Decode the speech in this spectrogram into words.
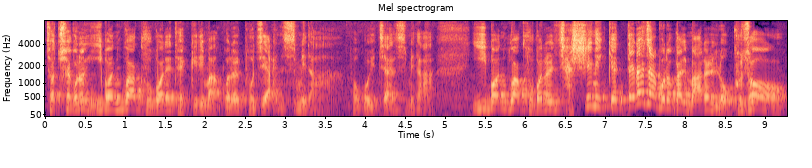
저 최고는 2번과 9번의 대끼리 막권을 보지 않습니다. 보고 있지 않습니다. 2번과 9번을 자신 있게 때려잡으러 갈 말을 놓고서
